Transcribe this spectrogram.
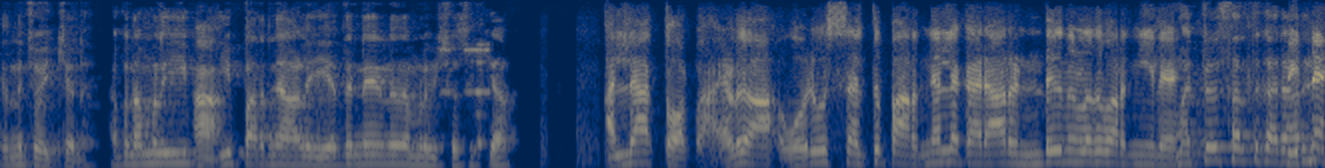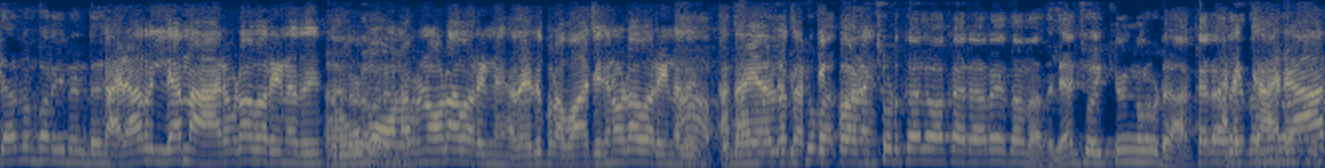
എന്ന് ചോദിക്കാണ് അപ്പൊ നമ്മൾ ഈ ഈ പറഞ്ഞ ആൾ ഏതിനെയാണ് നമ്മൾ വിശ്വസിക്കുക അല്ല തൊ- അയാൾ ഒരു സ്ഥലത്ത് പറഞ്ഞല്ലേ കരാർ ഉണ്ട് എന്നുള്ളത് പറഞ്ഞില്ലേ? മറ്റൊരു സ്ഥലത്ത് പിന്നെ- കരാറില്ല എന്ന് ആരോടാ പറയണത്? റൂം? ഓണറിനോടാ പറയുന്നത് അതായത് പ്രവാചകനോടാ പറയണത്. അത് അയാളുടെ തട്ടിപ്പാണ്. കരാർ കരാർ അല്ല കരാർ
